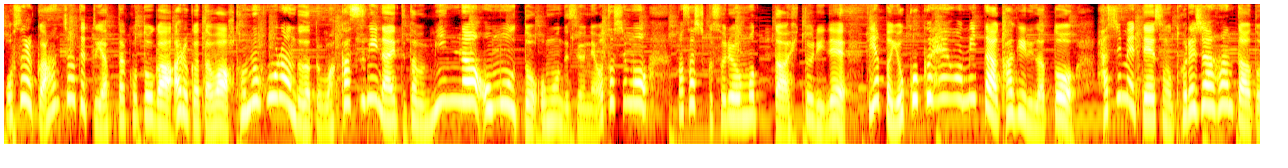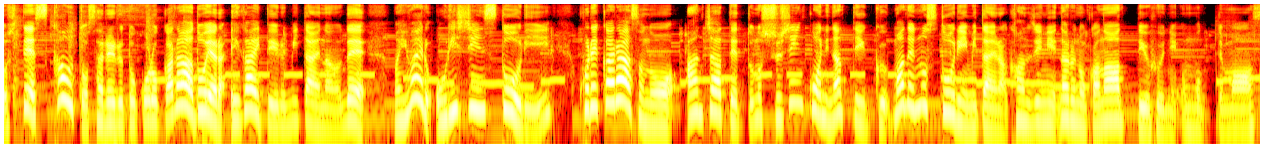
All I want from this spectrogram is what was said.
おそらくアンチャーテッドやったことがある方はトム・ホランドだと若すぎないって多分みんな思うと思うんですよね私もまさしくそれを思った一人ででやっぱ予告編を見た限りだと初めてそのトレジャーハンターとしてスカウトされるところからどうやら描いているみたいなので、まあ、いわゆるオリジンストーリーこれからそのアンチャーテッドの主人公になっていくまでのストーリーみたいな感じになるのかなっていうふうに思ってます。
